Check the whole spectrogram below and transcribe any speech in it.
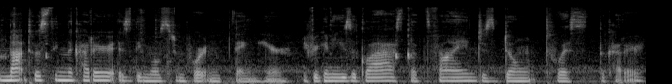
Not twisting the cutter is the most important thing here. If you're going to use a glass, that's fine. Just don't twist the cutter.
